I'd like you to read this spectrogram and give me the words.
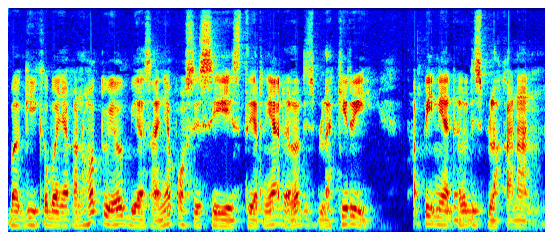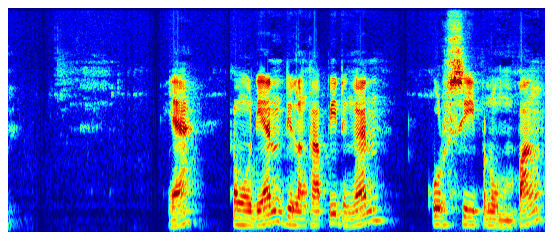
Bagi kebanyakan Hot Wheel biasanya posisi setirnya adalah di sebelah kiri, tapi ini adalah di sebelah kanan. Ya, kemudian dilengkapi dengan kursi penumpang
